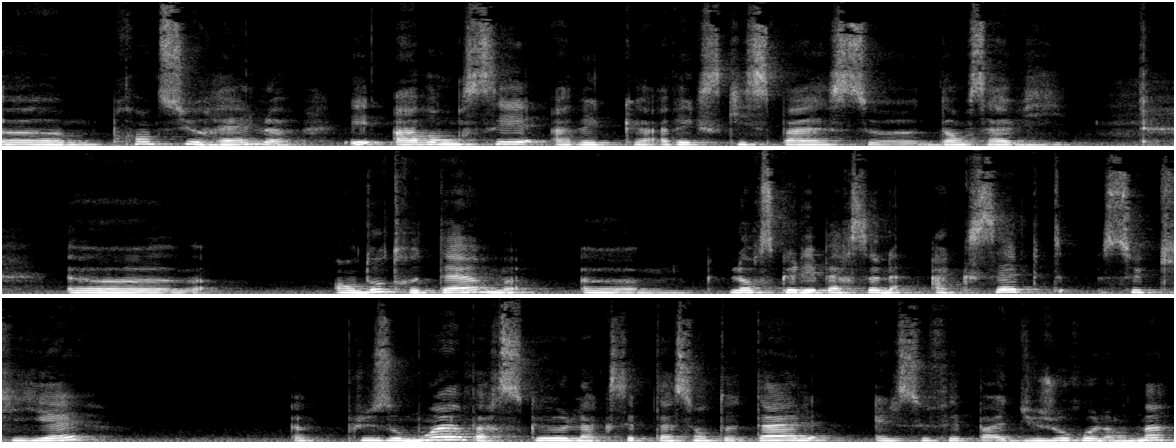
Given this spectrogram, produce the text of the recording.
euh, prendre sur elle et avancer avec, avec ce qui se passe dans sa vie. en d'autres termes, lorsque les personnes acceptent ce qui est, euh, plus ou moins parce que l'acceptation totale, elle se fait pas du jour au lendemain,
